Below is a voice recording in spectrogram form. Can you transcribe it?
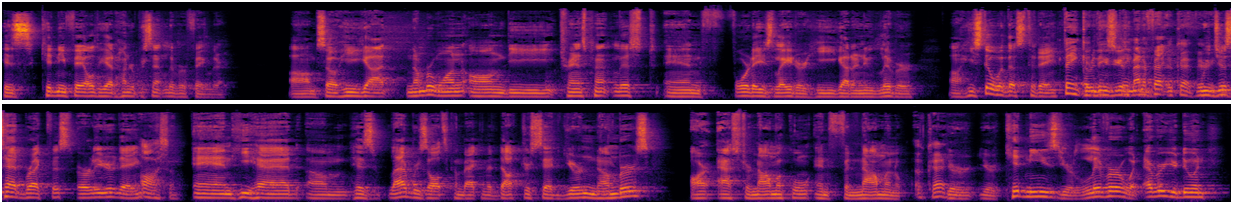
his kidney failed. He had 100% liver failure. Um, so he got number one on the transplant list, and four days later, he got a new liver. Uh, he's still with us today. Thank Everything's goodness. good. Matter of fact. Okay, we just had breakfast earlier today. Awesome. And he had um, his lab results come back, and the doctor said, Your numbers are astronomical and phenomenal. Okay. Your, your kidneys, your liver, whatever you're doing,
